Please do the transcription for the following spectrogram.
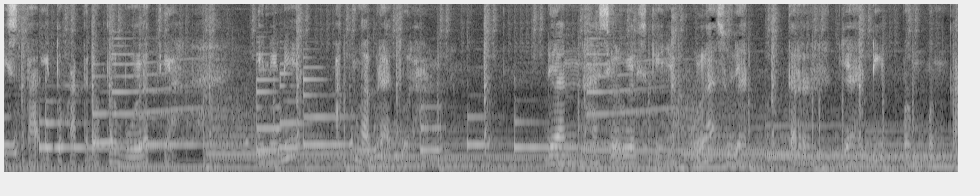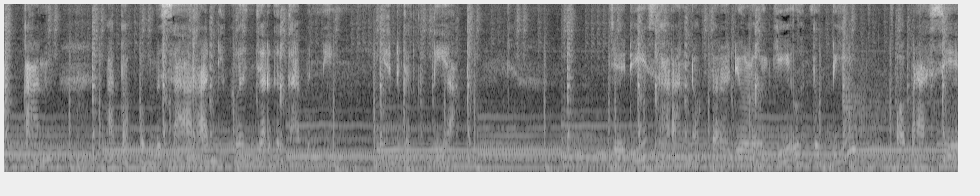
kista itu kata dokter bulat ya ini nih aku nggak beraturan. Dan hasil USG-nya pula sudah terjadi pembengkakan atau pembesaran di kelenjar getah bening yang dekat ketiak. Jadi saran dokter radiologi untuk dioperasi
